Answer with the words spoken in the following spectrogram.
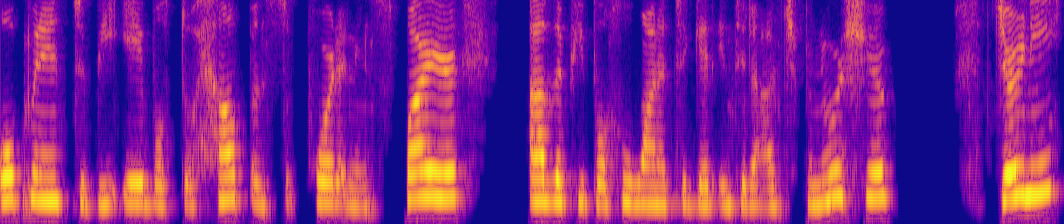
opened it to be able to help and support and inspire other people who wanted to get into the entrepreneurship journey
